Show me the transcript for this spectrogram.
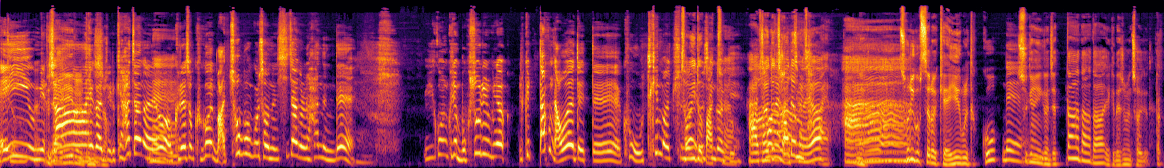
A 음이 그쵸, 라 해가지고. 이렇게 하잖아요. 네. 그래서 그걸 맞춰보고서는 시작을 하는데 이건 그냥 목소리를 그냥 이렇게 딱 나와야 될 때 그거 어떻게 맞추나 저희도 맞춰요. 생각이. 아, 저희도 맞춰요? 잡아요. 아. 소리급세로 이렇게 A음을 듣고 네. 수경이가 이제 따다다 이렇게 내주면 저희 딱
